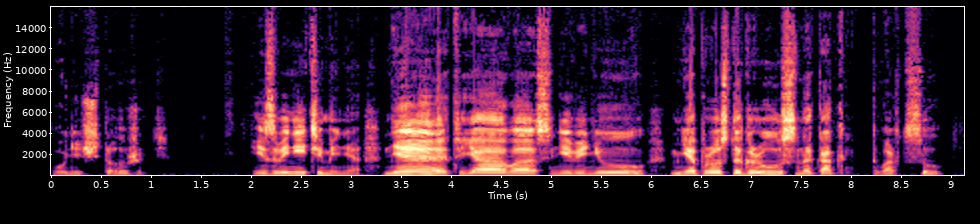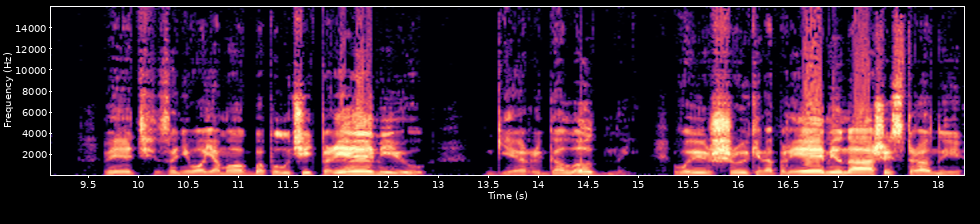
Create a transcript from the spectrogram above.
уничтожить. Извините меня. Нет, я вас не виню. Мне просто грустно, как творцу. Ведь за него я мог бы получить премию. Геры голодный, высшую кинопремию нашей страны,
